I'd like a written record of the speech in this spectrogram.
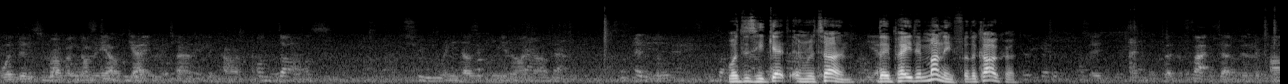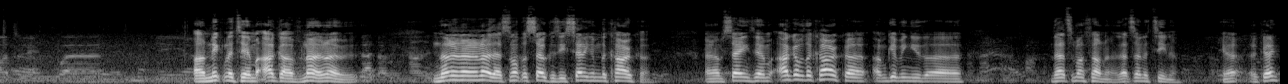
what does Rabban Gamliel get in return for the karaka when he does a Kenyan agave? What does he get in return? Yeah. They paid him money for the karka. So, and, but the fact that the Nakartamen were Oh, Niklatim Agav. No, no. that doesn't count No, no, no, no, no. That's not the sale because he's selling him the karka. And I'm saying to him, Agav the karka, I'm giving you the. That's matana. That's an atina. Yeah, okay?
